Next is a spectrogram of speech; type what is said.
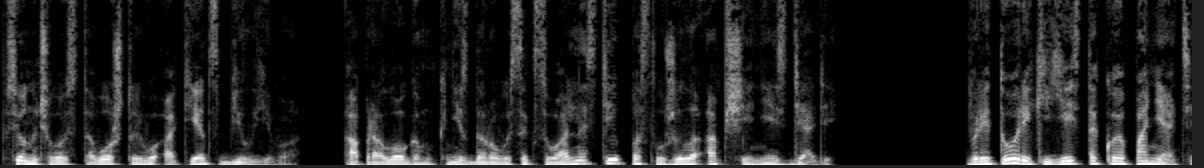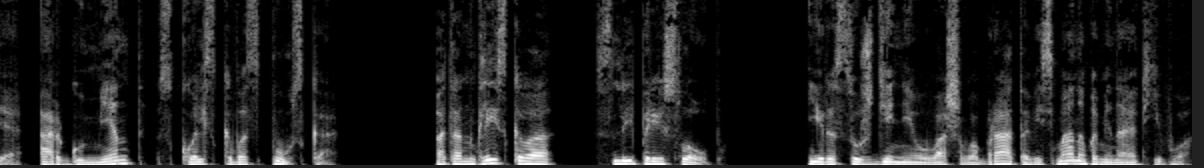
Все началось с того, что его отец бил его, а прологом к нездоровой сексуальности послужило общение с дядей. В риторике есть такое понятие «аргумент скользкого спуска». От английского «slippery slope». И рассуждения у вашего брата весьма напоминают его.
